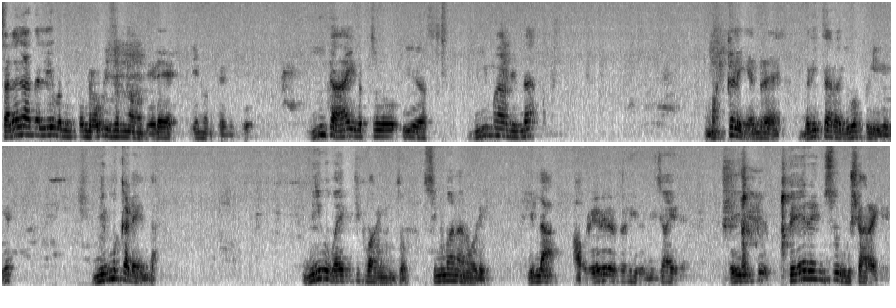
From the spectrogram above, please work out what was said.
ಸಲಗಾದಲ್ಲಿ ಒಂದು ಒಂದು ರೌಡಿಸಮ್ನ ಒಂದು ಎಡೆ ಏನು ಅಂತ ಹೇಳಿದ್ವಿ. ಈಗ ಇವತ್ತು ಈ ಭೀಮಾದಿಂದ ಮಕ್ಕಳಿಗೆ ಅಂದರೆ ಬೆಳೀತಾ ಇರೋ ಯುವ ಪೀಳಿಗೆಗೆ ನಿಮ್ಮ ಕಡೆಯಿಂದ ನೀವು ವೈಯಕ್ತಿಕವಾಗಿ ನಿಂತು ಸಿನಿಮಾನ ನೋಡಿ ಇಲ್ಲ ಅವ್ರು ಹೇಳಿರೋದ್ರಲ್ಲಿ ಇದು ನಿಜ ಇದೆ. ದಯವಿಟ್ಟು ಪೇರೆಂಟ್ಸು ಹುಷಾರಾಗಿರಿ.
